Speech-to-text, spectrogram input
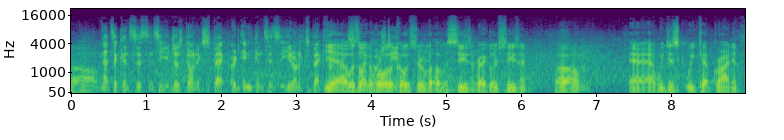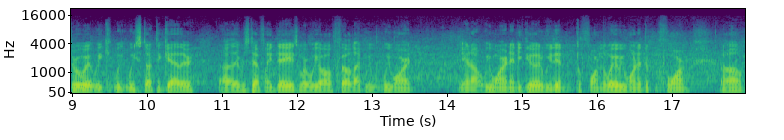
Um, that's a consistency you just don't expect, or an inconsistency you don't expect. yeah, it was like a roller coaster of, of, a season, regular season, um, and, and, we just we kept grinding through it. We we, we stuck together. Uh, there was definitely days where we all felt like we, we weren't you know, we weren't any good. We didn't perform the way we wanted to perform. Um,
